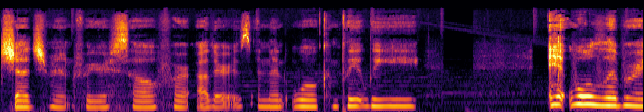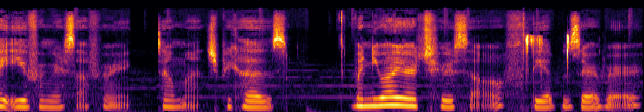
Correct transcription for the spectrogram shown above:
judgment for yourself or others and it will completely it will liberate you from your suffering so much because when you are your true self the observer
